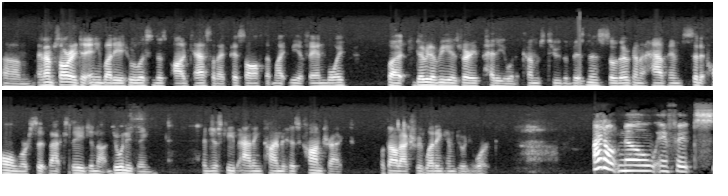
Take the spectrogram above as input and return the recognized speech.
um, and I'm sorry to anybody who listens to this podcast that I piss off that might be a fanboy, but WWE is very petty when it comes to the business. So they're going to have him sit at home or sit backstage and not do anything and just keep adding time to his contract without actually letting him do any work. I don't know if it's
